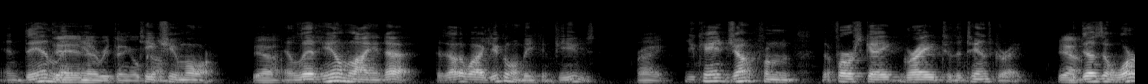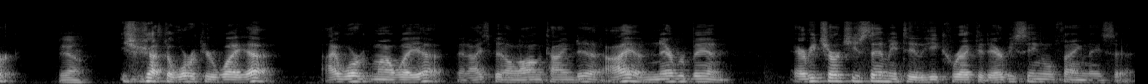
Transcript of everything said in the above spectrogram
and then, let him everything will teach come. you more. Yeah. And let him line it up, because otherwise you're going to be confused. Right. You can't jump from the first grade, grade to the 10th grade. Yeah. It doesn't work. Yeah. You got to work your way up. I worked my way up, and I spent a long time doing it. I have never been, every church you sent me to, he corrected every single thing they said.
